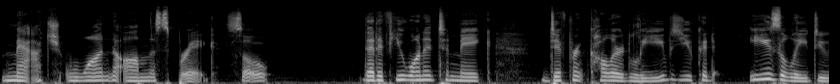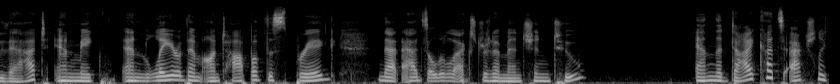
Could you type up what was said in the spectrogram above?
match one on the sprig. So that if you wanted to make different colored leaves, you could easily do that and make and layer them on top of the sprig. That adds a little extra dimension too. And the die cuts actually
